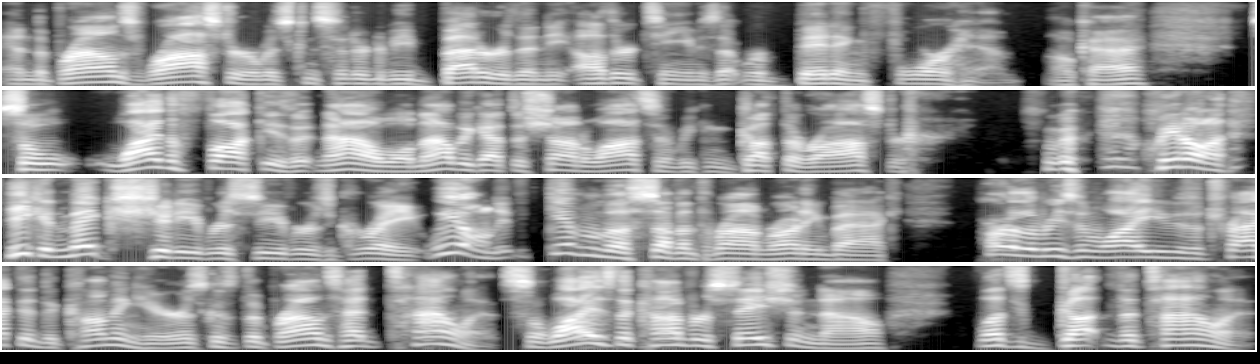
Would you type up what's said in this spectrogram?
And the Browns roster was considered to be better than the other teams that were bidding for him. Okay. So why the fuck is it now? Well, now we got Deshaun Watson. We can gut the roster. we don't, he can make shitty receivers great. We don't give him a seventh round running back. Part of the reason why he was attracted to coming here is because the Browns had talent. So why is the conversation now? Let's gut the talent.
